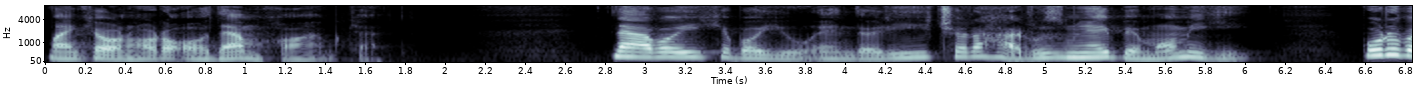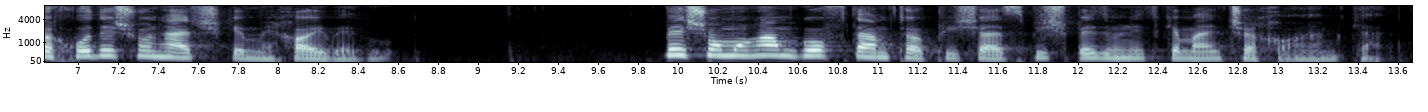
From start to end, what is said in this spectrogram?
من که آنها را آدم خواهم کرد. دعوایی که با یو داری چرا هر روز میای به ما میگی؟ برو به خودشون هر که می‌خوای بگو. به شما هم گفتم تا پیش از پیش بدونید که من چه خواهم کرد.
